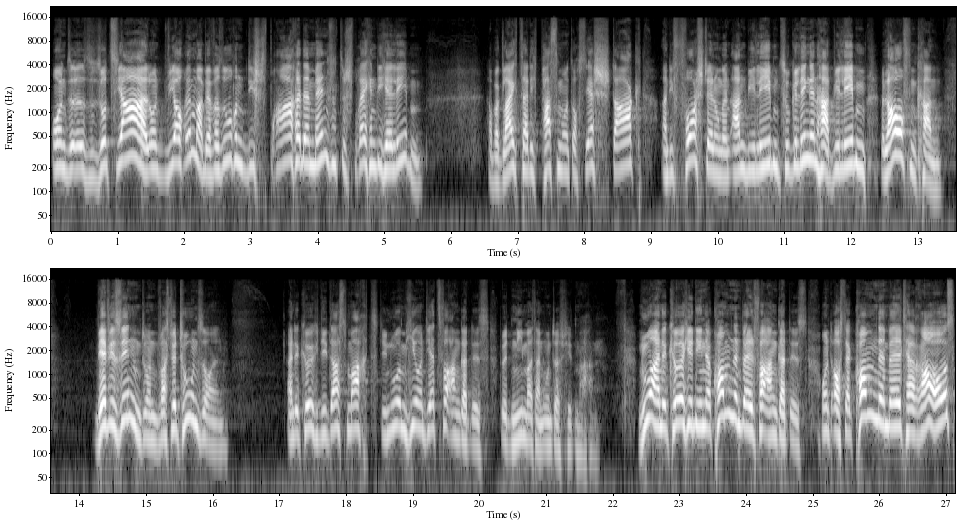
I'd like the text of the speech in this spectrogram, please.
und äh, sozial und wie auch immer. Wir versuchen, die Sprache der Menschen zu sprechen, die hier leben. Aber gleichzeitig passen wir uns doch sehr stark an die Vorstellungen an, wie Leben zu gelingen hat, wie Leben laufen kann, wer wir sind und was wir tun sollen. Eine Kirche, die das macht, die nur im Hier und Jetzt verankert ist, wird niemals einen Unterschied machen. Nur eine Kirche, die in der kommenden Welt verankert ist und aus der kommenden Welt heraus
